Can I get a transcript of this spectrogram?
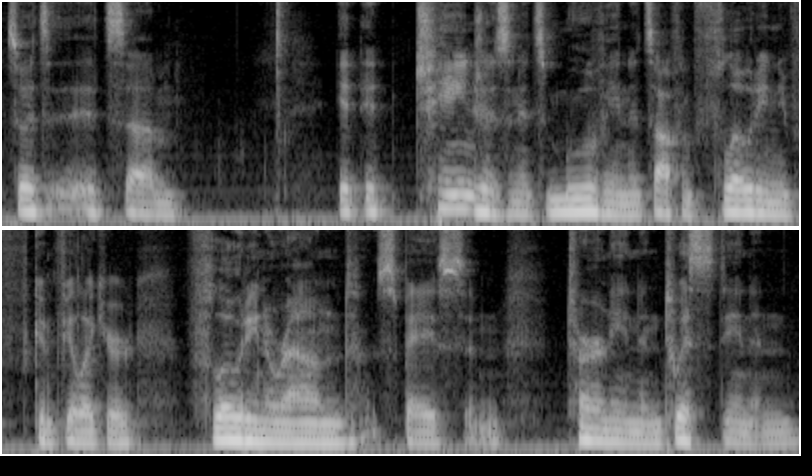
so it's it's um it it changes and it's moving. It's often floating. You can feel like you're floating around space and turning and twisting and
